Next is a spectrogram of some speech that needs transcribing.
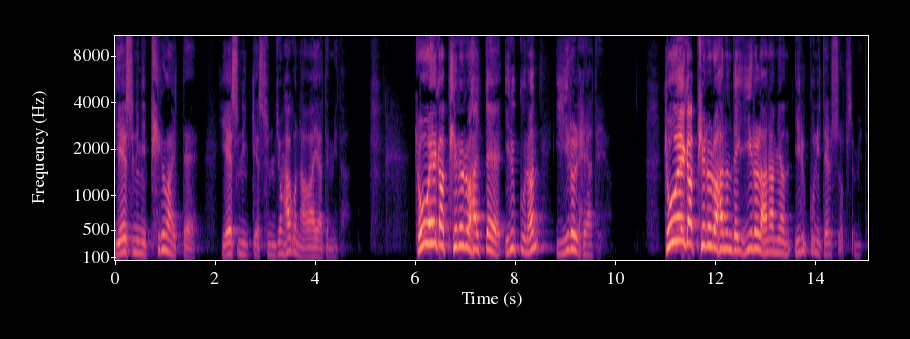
예수님이 필요할 때 예수님께 순종하고 나와야 됩니다. 교회가 필요로 할 때 일꾼은 일을 해야 돼요. 교회가 필요로 하는데 일을 안 하면 일꾼이 될 수 없습니다.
